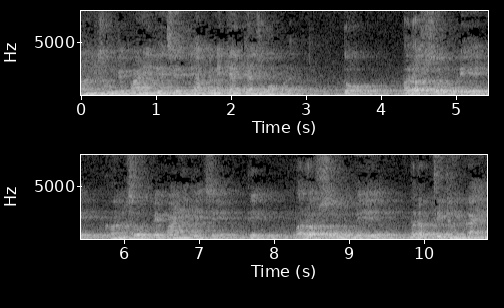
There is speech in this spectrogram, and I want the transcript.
ઘન સ્વરૂપે પાણી જે છે તે આપણને ક્યાં ક્યાં જોવા મળે? તો બરફ સ્વરૂપે ઘન સ્વરૂપે પાણી જે છે તે બરફ સ્વરૂપે બરફથી ઢંકાય.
